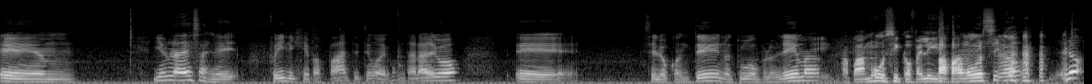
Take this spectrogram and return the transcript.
Eh, y en una de esas le fui y le dije, papá, te tengo que contar algo. Eh, se lo conté, no tuvo problema. Sí, Papá músico, feliz. Papá músico. No,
